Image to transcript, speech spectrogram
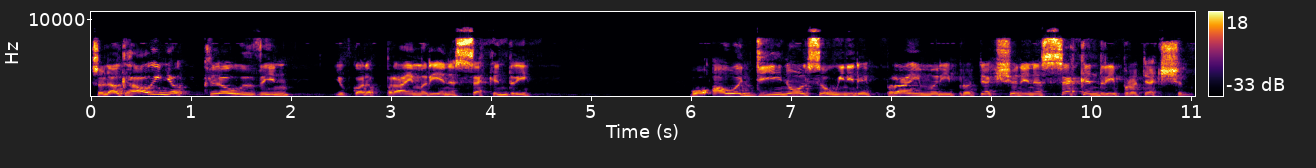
So like how in your clothing you've got a primary and a secondary for our deen also we need a primary protection and a secondary protection.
